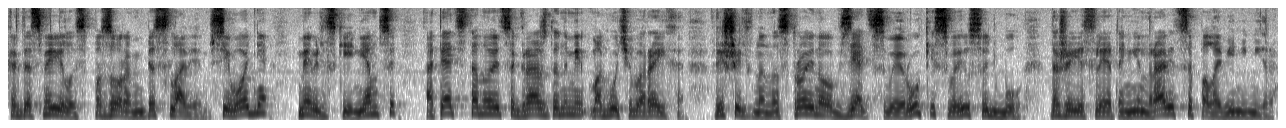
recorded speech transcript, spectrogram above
когда смирилась с позором и бесславием, сегодня мемельские немцы опять становятся гражданами могучего рейха, решительно настроенного взять в свои руки свою судьбу, даже если это не нравится половине мира.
